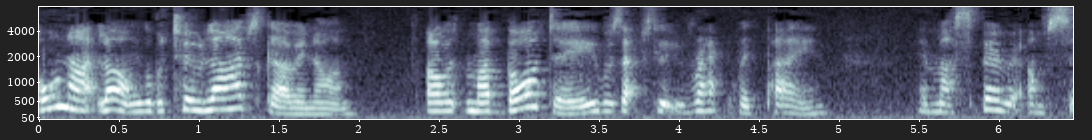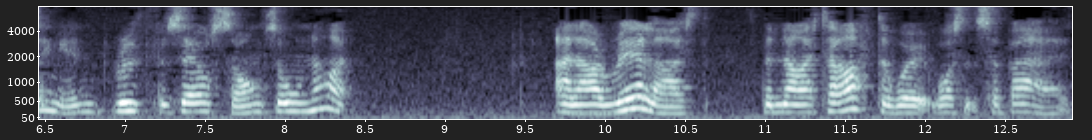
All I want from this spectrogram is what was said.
All night long, there were two lives going on. I was, my body was absolutely racked with pain. In my spirit, I'm singing Ruth Fazal songs all night. And I realised the night after, where it wasn't so bad,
